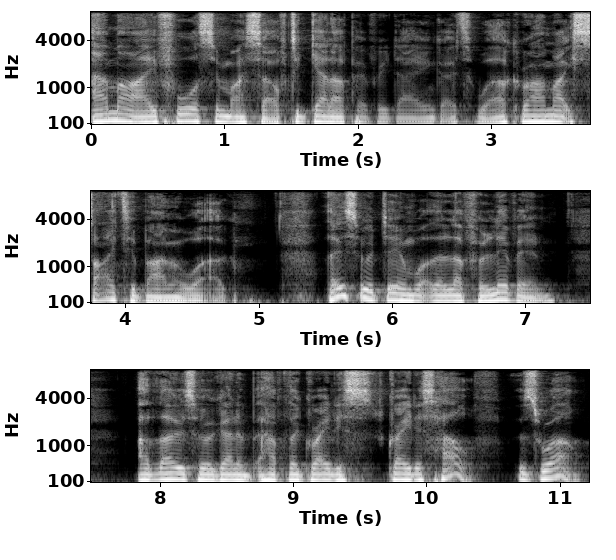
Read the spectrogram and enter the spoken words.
Am I forcing myself to get up every day and go to work or am I excited by my work? Those who are doing what they love for a living are those who are going to have the greatest, greatest health as well.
